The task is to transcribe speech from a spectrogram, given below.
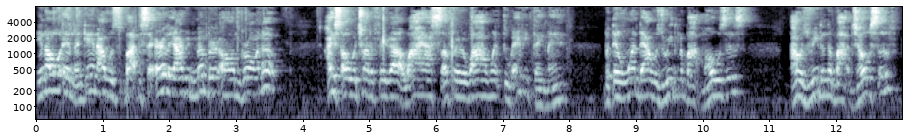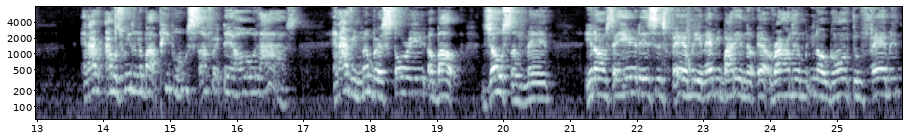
You know, and again, I was about to say earlier, I remember um, growing up, I used to always try to figure out why I suffered why I went through everything, man. But then one day I was reading about Moses. I was reading about Joseph. And I, I was reading about people who suffered their whole lives. And I remember a story about Joseph, man, you know what I'm saying? Here it is, his family and everybody the, around him, you know, going through famine.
